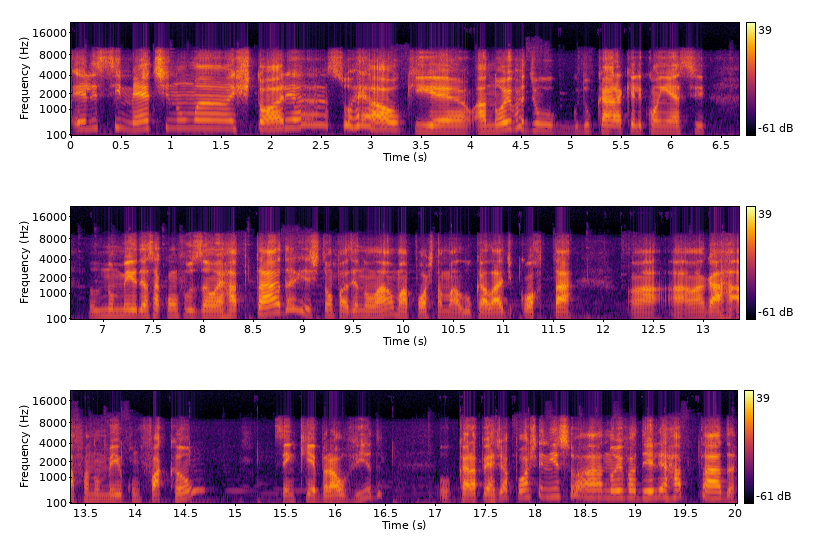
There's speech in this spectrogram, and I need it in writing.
ele se mete numa história surreal, que é a noiva do, do cara que ele conhece no meio dessa confusão é raptada. Eles estão fazendo lá uma aposta maluca lá de cortar a, a, garrafa no meio com um facão, sem quebrar o vidro. O cara perde a aposta e nisso a noiva dele é raptada.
